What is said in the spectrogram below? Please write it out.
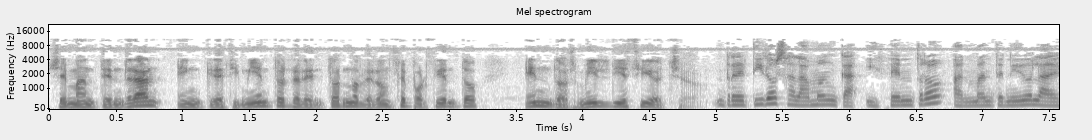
se mantendrán en crecimientos del entorno del 11% en 2018. Retiro, Salamanca y Centro han mantenido la,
